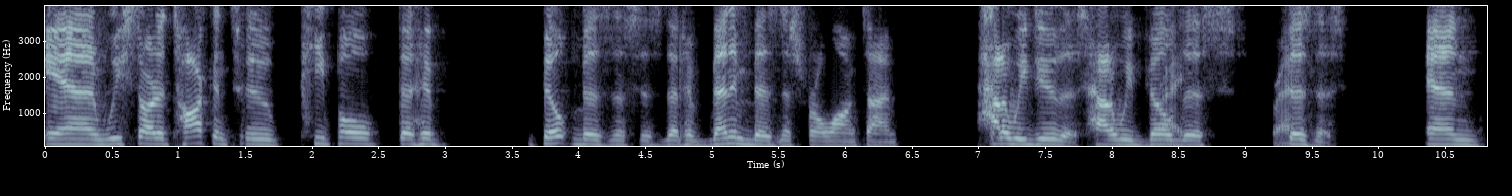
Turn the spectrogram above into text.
And we started talking to people that have built businesses that have been in business for a long time. How do we do this? How do we build right. this right. business? And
